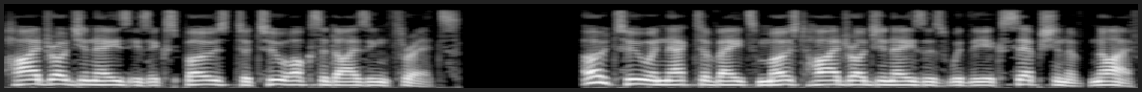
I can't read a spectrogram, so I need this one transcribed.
hydrogenase is exposed to two oxidizing threats. O2 inactivates most hydrogenases with the exception of NiFe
